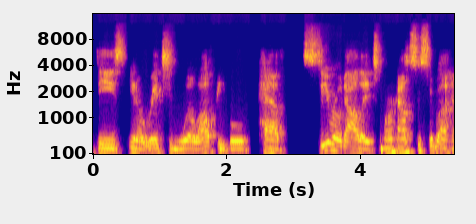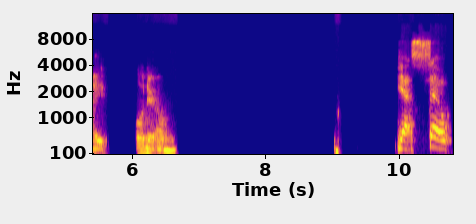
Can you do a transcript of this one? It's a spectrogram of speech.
these you know rich and well off people have zero knowledge on how to survive on their own. Yes. So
